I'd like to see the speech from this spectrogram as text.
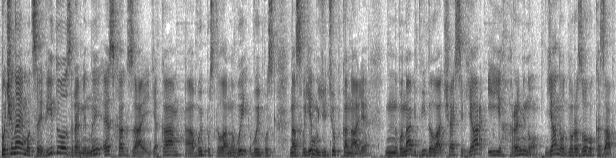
Починаємо це відео з Раміни Есхакзай, яка випустила новий випуск на своєму YouTube каналі. Вона відвідала часів яр і Раміно. Я неодноразово казав,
